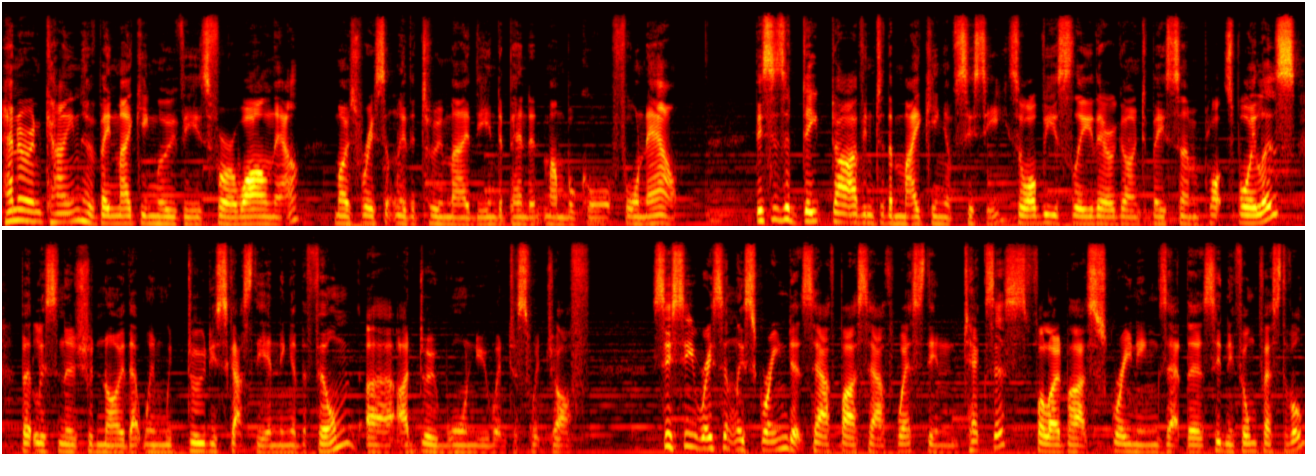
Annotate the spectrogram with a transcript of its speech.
Hannah and Kane have been making movies for a while now. Most recently, the two made the independent mumblecore For Now. This is a deep dive into the making of Sissy, so obviously there are going to be some plot spoilers, but listeners should know that when we do discuss the ending of the film, uh, I do warn you when to switch off. Sissy recently screened at South by Southwest in Texas, followed by screenings at the Sydney Film Festival.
